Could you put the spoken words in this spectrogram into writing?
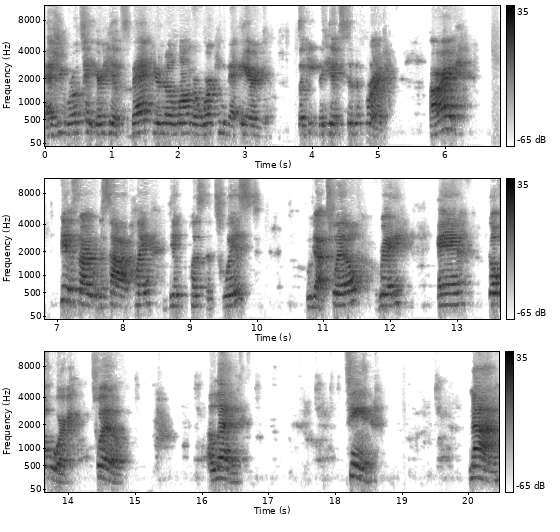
As you rotate your hips back, you're no longer working that area. So keep the hips to the front. All right. Get started with the side plank, dip plus the twist. We got 12, ready, and go for it. 12, 11, 10, 9,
